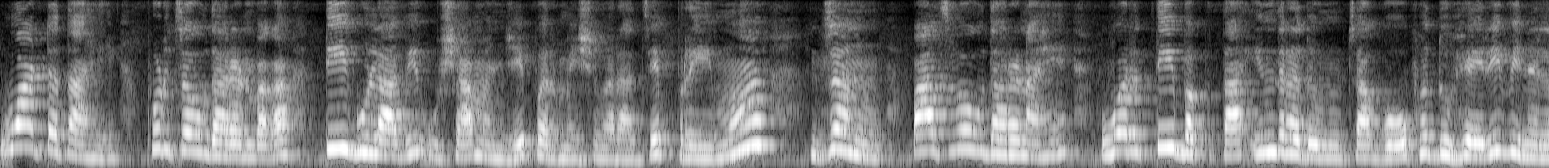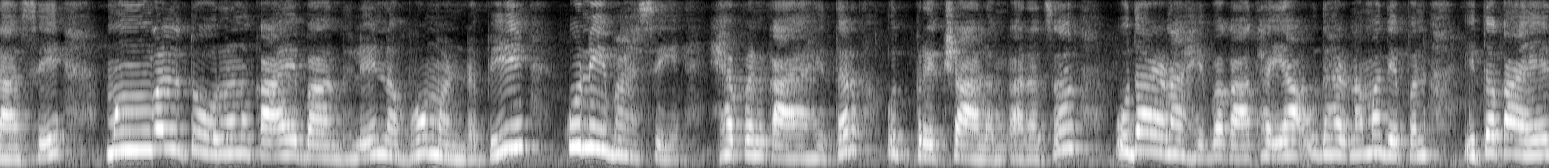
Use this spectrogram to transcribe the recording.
वाटत आहे. पुढचं उदाहरण बघा. ती गुलाबी उषा म्हणजे परमेश्वराचे प्रेम जणू. पाचवं उदाहरण आहे. वरती बघता इंद्रधनूचा गोफ दुहेरी विनलासे मंगल तोरण काय बांधले नभो मंडपी कुणी भासे? हे पण काय आहे तर उत्प्रेक्षा अलंकाराचं उदाहरण आहे. बघा आता या उदाहरणामध्ये पण इथं काय आहे?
